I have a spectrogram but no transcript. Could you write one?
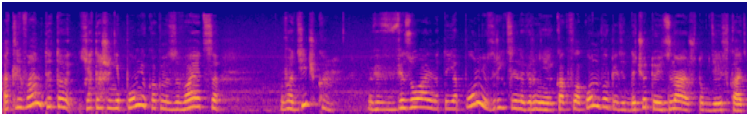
от Левант это, я даже не помню, как называется, водичка. Визуально-то я помню, зрительно, вернее, как флакон выглядит, да что, то есть знаю, что где искать.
